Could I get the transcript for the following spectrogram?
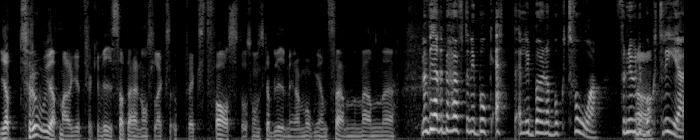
Jag tror ju att Margit försöker visa att det här är någon slags uppväxtfas då, så hon ska bli mer mogen sen. Men eh, Men vi hade behövt den i bok ett eller i början av bok två. För nu är det Ja. bok tre.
